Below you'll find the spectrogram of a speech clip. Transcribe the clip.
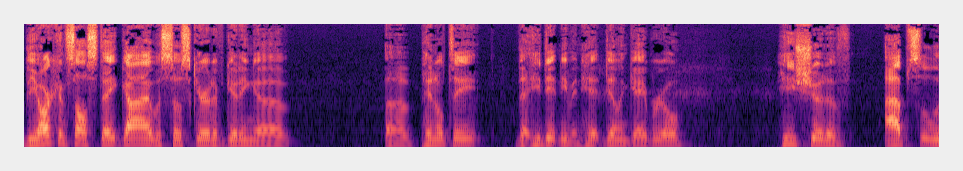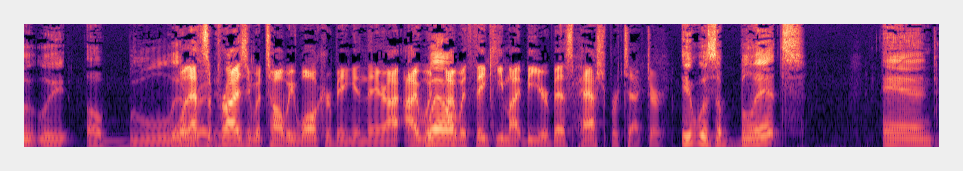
the Arkansas State guy was so scared of getting a a penalty that he didn't even hit Dillon Gabriel. He should have absolutely obliterated. Well, that's surprising with Tawee Walker being in there. I, I would Well- I would think he might be your best pass protector. it was a blitz and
